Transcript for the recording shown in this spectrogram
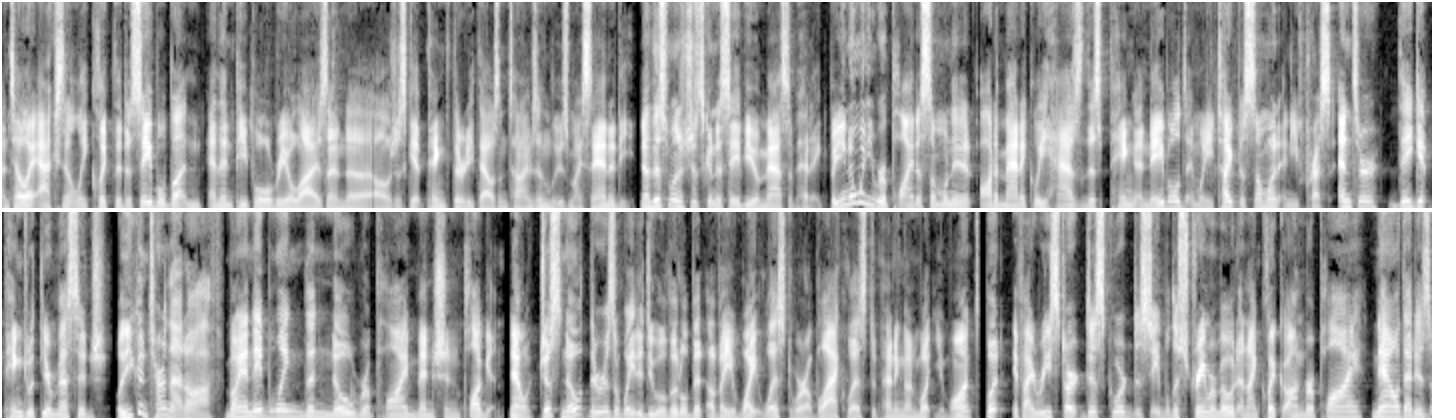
until I accidentally click the disable button, and then people will realize, and uh, I'll just get pinged 30,000 times and lose my sanity. Now, this one's just going to save you a massive headache. But you know when you reply to someone and it automatically has this ping enabled, and when you type to someone and you press enter, they get pinged with your message? Well, you can turn that off by enabling the no reply mention plugin. Now, just note there is a way to do a little bit of a whitelist or a blacklist, depending on what you want. But if I restart Discord, disable the streamer mode, and I click on reply, now that is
